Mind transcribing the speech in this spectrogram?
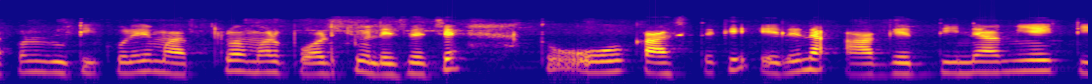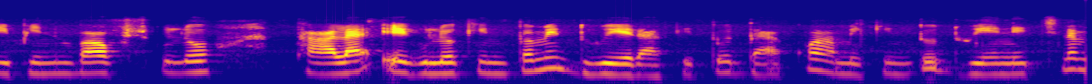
এখন রুটি করে মাত্র আমার বর চলে এসেছে। তো ও কাজ থেকে এলে না, আগের দিনে আমি এই টিফিন বক্সগুলো, থালা এগুলো কিন্তু আমি ধুয়ে রাখি। তো দেখো, আমি কিন্তু ধুয়ে নিচ্ছিলাম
